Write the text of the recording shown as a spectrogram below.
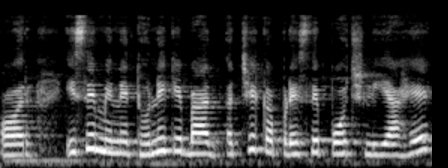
और इसे मैंने धोने के बाद अच्छे कपड़े से पोछ लिया है।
